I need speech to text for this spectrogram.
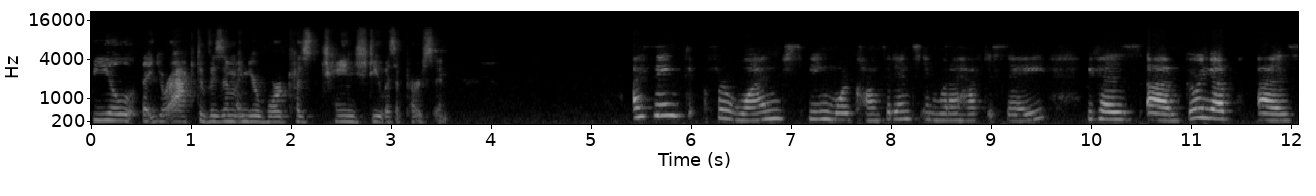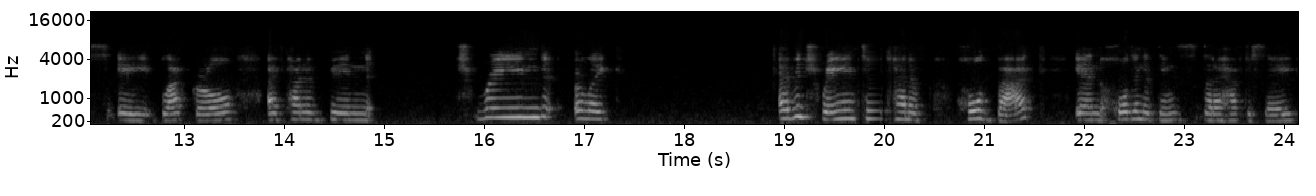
feel that your activism and your work has changed you as a person? I think, for one, just being more confident in what I have to say, because um, growing up as a black girl, I've kind of been trained, or like, I've been trained to kind of hold back and hold in the things that I have to say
